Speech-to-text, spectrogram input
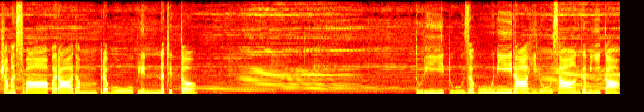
क्षमस्वापराधं प्रभो क्लिन्नचित्त तुरी तुझहूनी राहिलो सांगमिका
